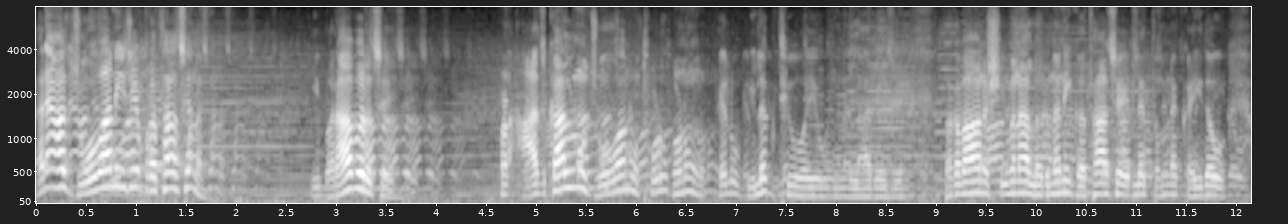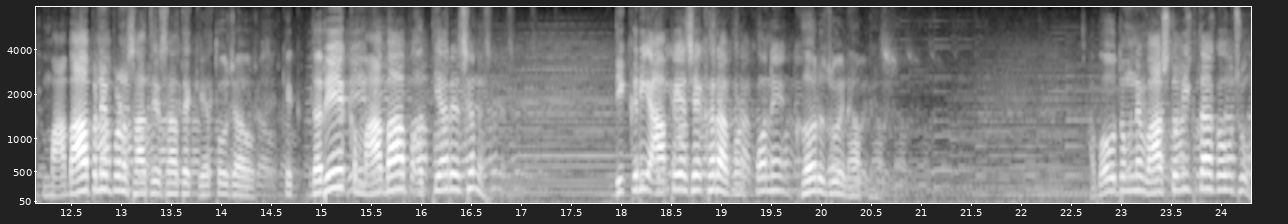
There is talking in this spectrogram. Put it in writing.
અને આ જોવાની જે પ્રથા છે ને, એ બરાબર છે. પણ આજકાલનું જોવાનું થોડું ઘણું પેલું વિલગ થયું હોય એવું મને લાગે છે. ભગવાન શિવના લગ્નની કથા છે એટલે તમને કહી દઉં. મા બાપને પણ સાથે સાથે કહેતો જાઓ કે દરેક મા બાપ અત્યારે છે ને, દીકરી આપે છે ખરા, પણ કોને ઘર જોઈને આપે છે? આ બહુ તમને વાસ્તવિકતા કહું છું.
